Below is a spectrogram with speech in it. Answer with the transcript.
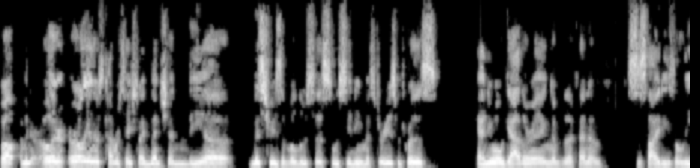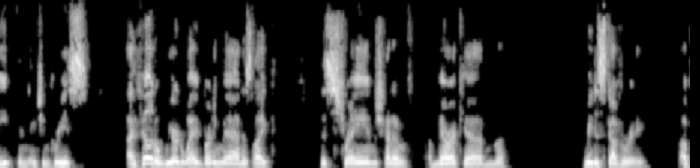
Well, I mean, earlier, early in this conversation, I mentioned the uh, mysteries of Eleusis, Eleusinian mysteries, which were this annual gathering of the kind of society's elite in ancient Greece. I feel in a weird way, Burning Man is like this strange kind of American rediscovery of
